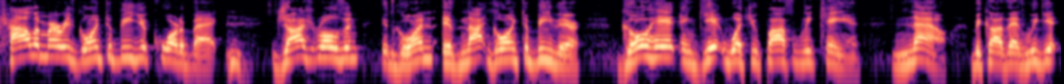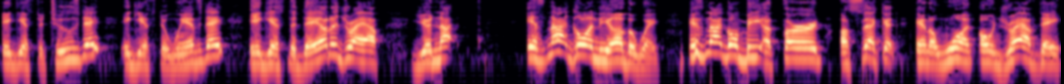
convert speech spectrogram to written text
Kyler is going to be your quarterback. Josh Rosen is going is not going to be there. Go ahead and get what you possibly can now, because as we get it gets to Tuesday, it gets to Wednesday, it gets the day of the draft. You're not. It's not going the other way. It's not going to be a third, a second, and a one on draft day.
